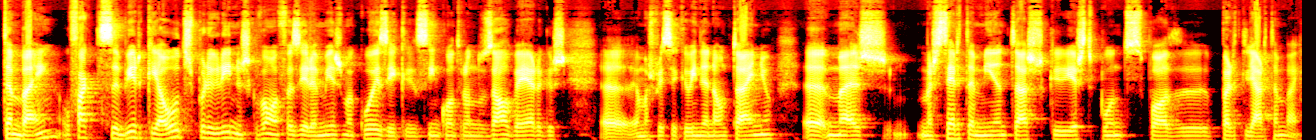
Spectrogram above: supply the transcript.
também o facto de saber que há outros peregrinos que vão a fazer a mesma coisa e que se encontram nos albergues uh, é uma experiência que eu ainda não tenho, uh, mas, mas certamente acho que este ponto se pode partilhar também.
